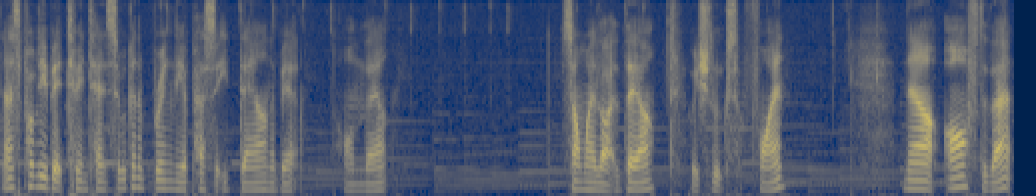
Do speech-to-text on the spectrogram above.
That's probably a bit too intense, so we're going to bring the opacity down a bit on that. Somewhere like there, which looks fine. Now after that,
